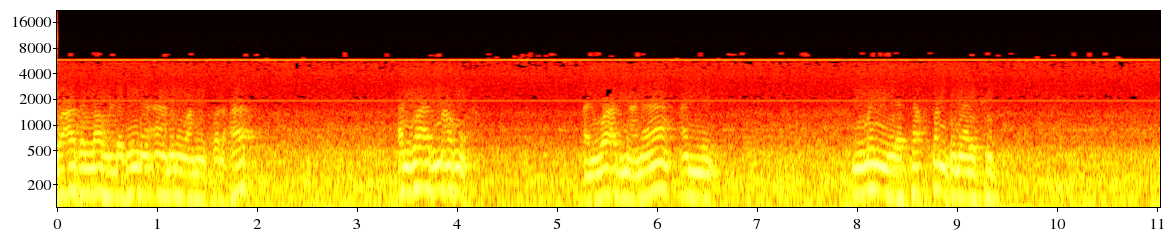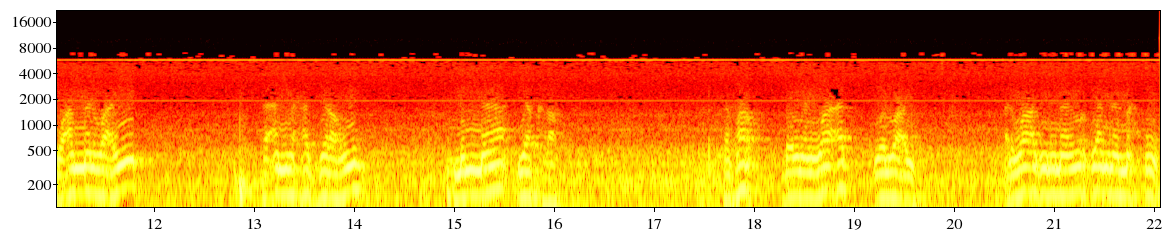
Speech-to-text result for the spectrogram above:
وعد الله الذين آمنوا وعملوا الصالحات. الوعد معروف. الوعد معناه أن يمني شخصا بما يحب. وأما الوعيد فأن يحذره مما يكره. ففرق بين الوعد والوعيد. الوعد لما يرجى من المحبوب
